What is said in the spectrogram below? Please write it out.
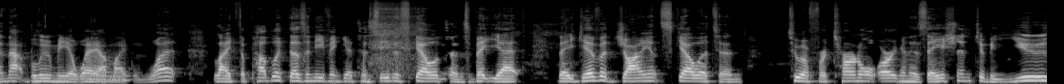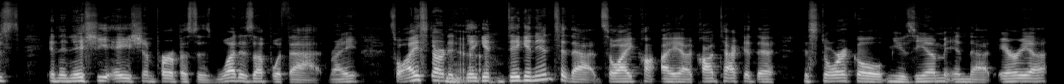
And that blew me away. I'm Mm. like, what? Like, the public doesn't even get to see the skeletons, but yet they give a giant skeleton to a fraternal organization to be used in initiation purposes. What is up with that, right? So I started Yeah. digging digging into that. So I con- I uh, contacted the historical museum in that area,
